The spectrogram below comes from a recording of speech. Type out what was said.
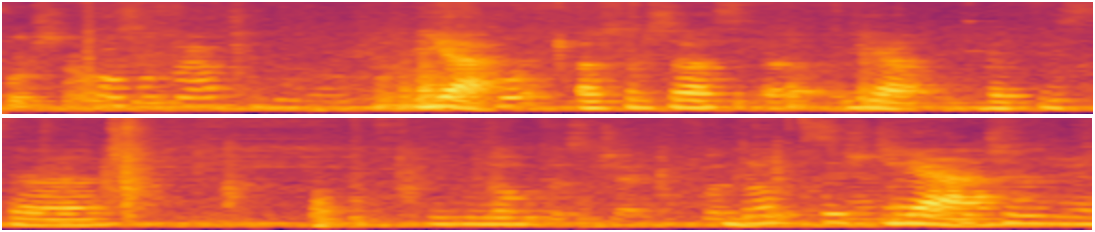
forsatie. Ja, als versatie, eh, ja, dat is de... Doctors check Ja. the children.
